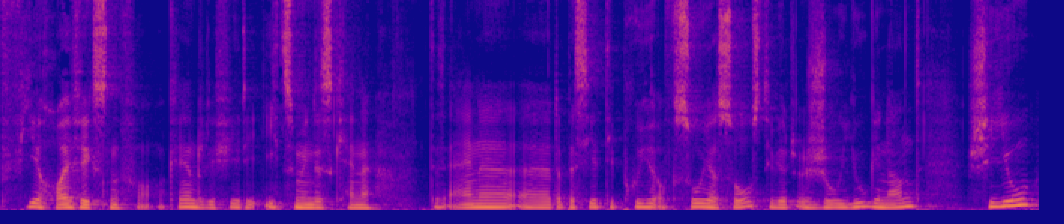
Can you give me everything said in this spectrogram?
vier häufigsten vor, okay? Oder die vier, die ich zumindest kenne. Das eine, äh, da basiert die Brühe auf Sojasauce, die wird Joyu genannt. Shio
